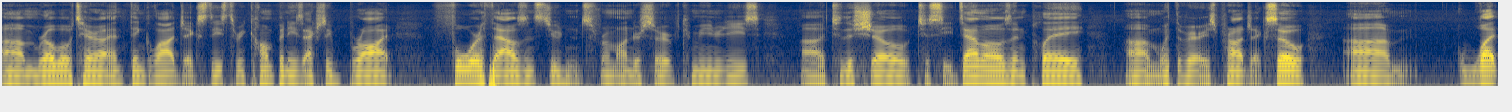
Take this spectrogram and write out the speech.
um, Roboterra, and ThinkLogix, these three companies actually brought 4,000 students from underserved communities uh, to the show to see demos and play um, with the various projects. So, um, what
